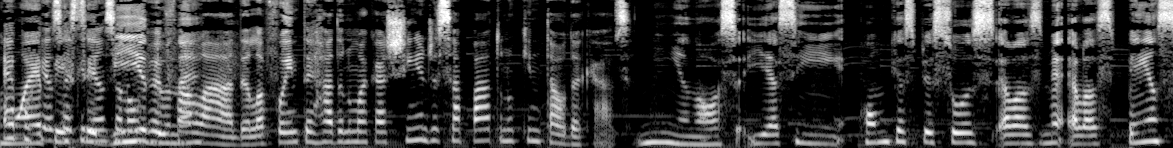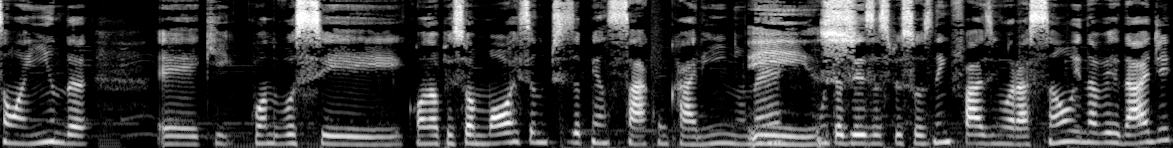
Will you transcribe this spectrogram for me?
é não é percebido, essa criança não foi né? falada, ela foi enterrada numa caixinha de sapato no quintal da casa. Minha nossa, e assim, como que as pessoas elas elas pensam ainda é, que quando você. Quando a pessoa morre, você não precisa pensar com carinho, né? Isso. Muitas vezes as pessoas nem fazem oração e, na verdade,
